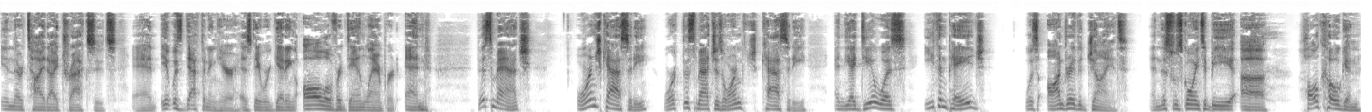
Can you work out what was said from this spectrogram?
in their tie dye tracksuits. And it was deafening here as they were getting all over Dan Lambert. And this match Orange Cassidy worked this match as Orange Cassidy. And the idea was Ethan Page was Andre the Giant. And this was going to be, uh, Hulk Hogan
